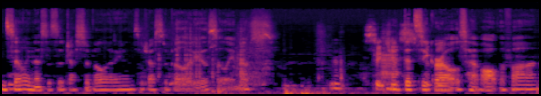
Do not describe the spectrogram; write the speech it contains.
And silliness is suggestibility, and suggestibility is silliness. Mm. Ditzy mm-hmm. girls have all the fun.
